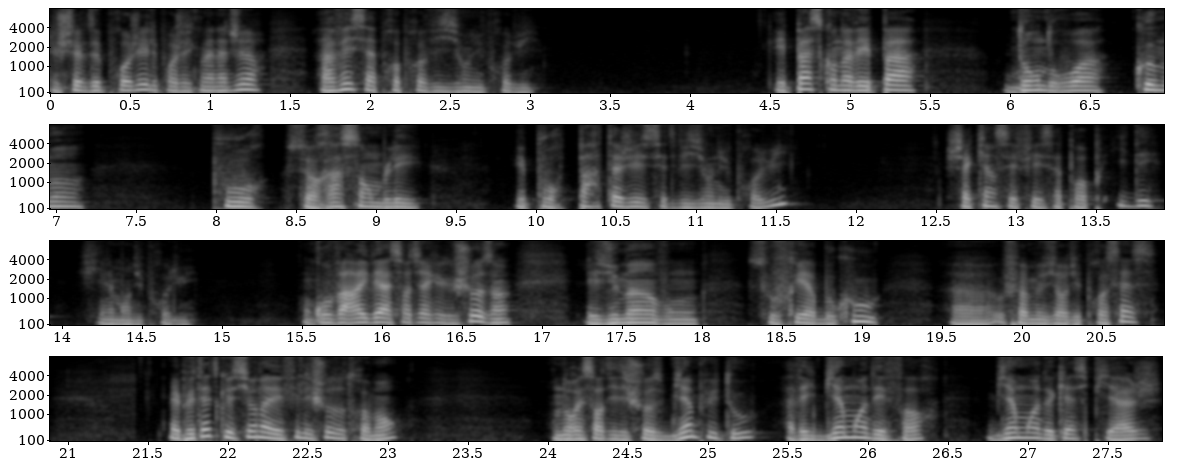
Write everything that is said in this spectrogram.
Le chef de projet, le project manager, avait sa propre vision du produit. Et parce qu'on n'avait pas d'endroit commun pour se rassembler et pour partager cette vision du produit, chacun s'est fait sa propre idée finalement du produit. Donc on va arriver à sortir quelque chose. Hein. Les humains vont souffrir beaucoup euh, au fur et à mesure du process. Mais peut-être que si on avait fait les choses autrement, on aurait sorti des choses bien plus tôt, avec bien moins d'efforts, bien moins de gaspillage,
